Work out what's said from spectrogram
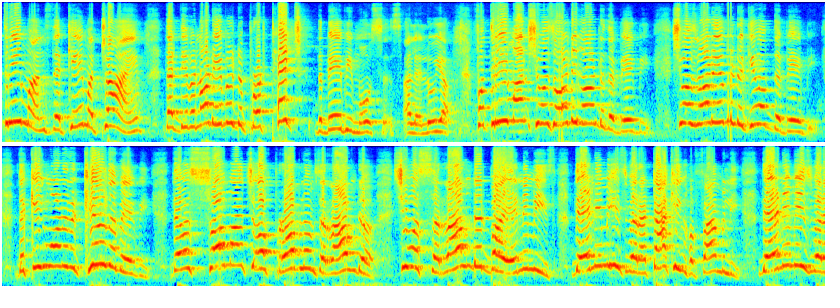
three months, there came a time that they were not able to protect the baby Moses. Hallelujah. For three months, she was holding on to the baby. She was not able to give up the baby. The king wanted to kill the baby. There was so much of problems around her. She was surrounded by enemies. The enemies were attacking her family. The enemies were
